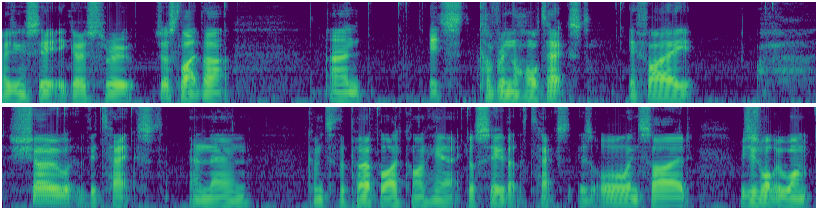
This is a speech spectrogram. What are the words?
as you can see it goes through just like that and it's covering the whole text if I show the text and then come to the purple icon here, you'll see that the text is all inside, which is what we want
